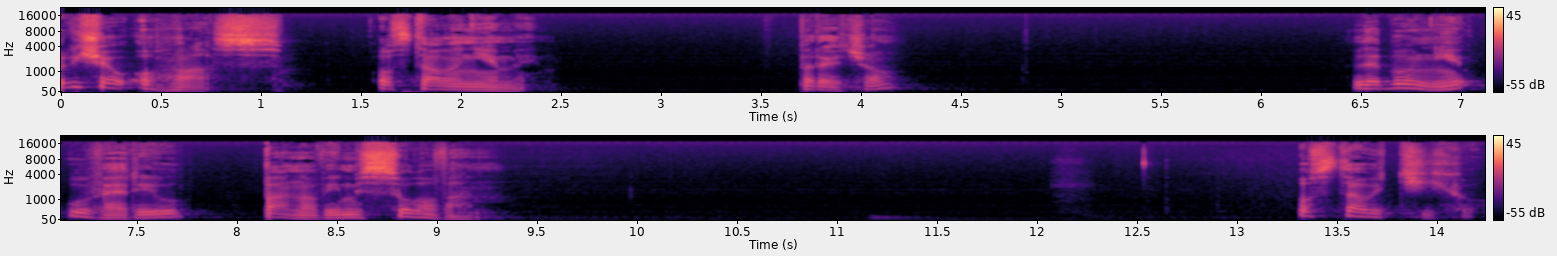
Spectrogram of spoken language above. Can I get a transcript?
Prišiel ohlas, ostal neme. Prečo? Lebo neuveril pánovým slovám. Ostal ticho.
